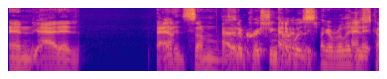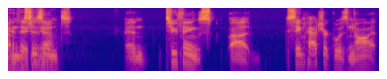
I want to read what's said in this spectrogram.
and Yeah. added added some Added a Christian And it was- like a religious and, it, and this isn't and two things uh st patrick was not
